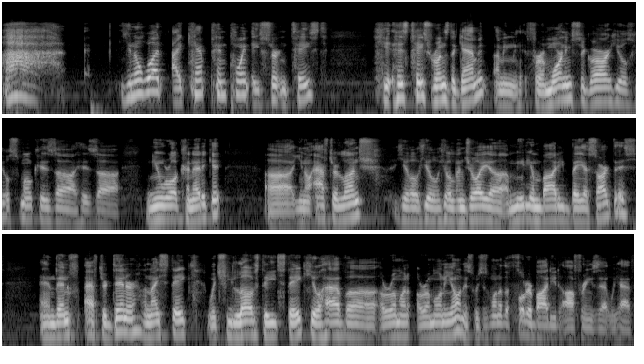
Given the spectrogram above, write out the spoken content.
Ah, you know what? I can't pinpoint a certain taste. His taste runs the gamut. I mean, for a morning cigar, he'll he'll smoke his uh, his uh, New World Connecticut. Uh, you know, after lunch, he'll he'll he'll enjoy a medium-bodied Bellas Artes, and then after dinner, a nice steak, which he loves to eat steak. He'll have uh, a, Ramon, a Ramon Allones, which is one of the fuller-bodied offerings that we have.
